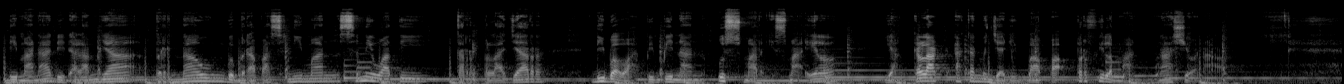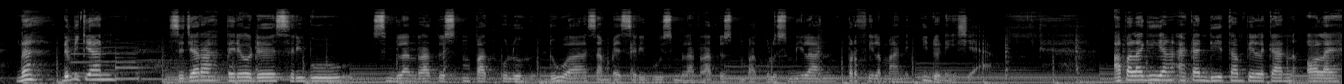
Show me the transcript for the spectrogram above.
di mana di dalamnya bernaung beberapa seniman seniwati terpelajar di bawah pimpinan Usmar Ismail yang kelak akan menjadi bapak perfilman nasional. Nah, demikian Sejarah periode 1942 sampai 1949 perfilman Indonesia. Apalagi yang akan ditampilkan oleh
